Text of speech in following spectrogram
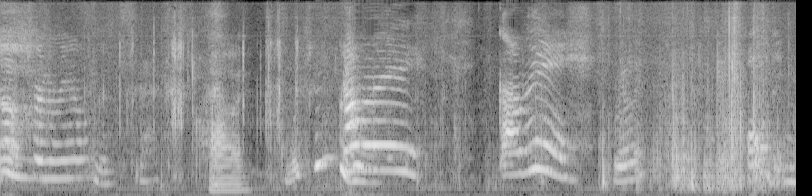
top, turn around, and snack. Hi. What are you doing? Gummy. Gummy. Really? It's holding.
